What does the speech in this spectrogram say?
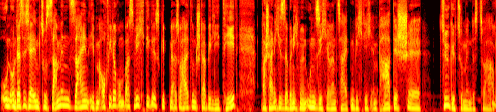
Und, und das ist ja im Zusammensein eben auch wiederum was Wichtiges, gibt mir also Halt und Stabilität. Wahrscheinlich ist es aber nicht nur in unsicheren Zeiten wichtig, empathische Züge zumindest zu haben.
